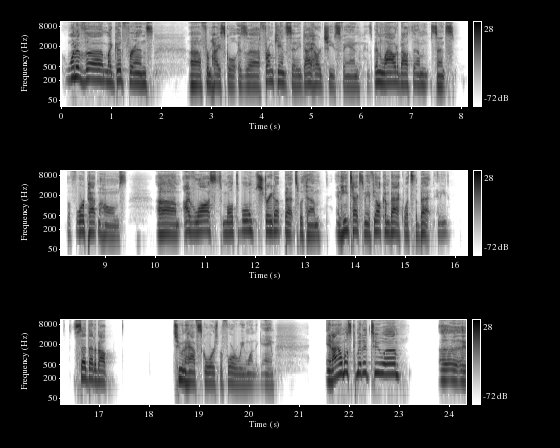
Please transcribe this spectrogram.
One of uh, my good friends uh, from high school is uh, from Kansas City, diehard Chiefs fan. Has been loud about them since before Pat Mahomes. Um, I've lost multiple straight up bets with him, and he texted me, "If y'all come back, what's the bet?" And he said that about two and a half scores before we won the game, and I almost committed to uh, uh,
